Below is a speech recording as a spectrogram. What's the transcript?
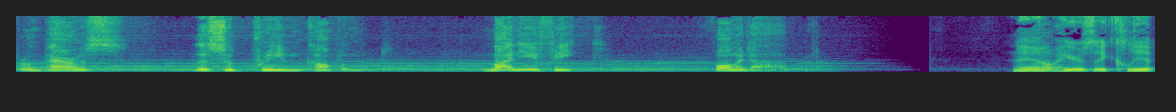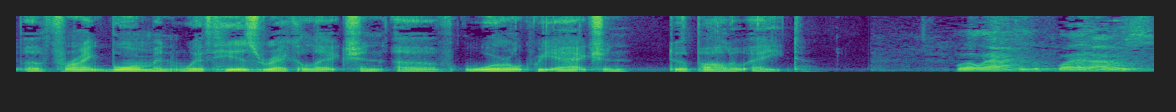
From Paris, the supreme compliment. Magnifique. Formidable. Now, here's a clip of Frank Borman with his recollection of world reaction to Apollo 8. Well, after the flight, I was,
